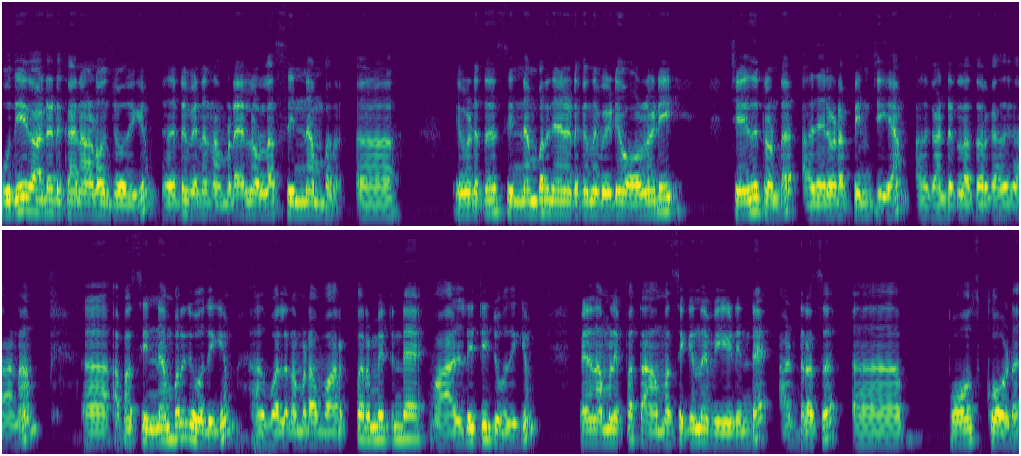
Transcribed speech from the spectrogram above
പുതിയ കാർഡ് എടുക്കാനാണോ എന്ന് ചോദിക്കും. എന്നിട്ട് പിന്നെ നമ്മുടെ കയ്യിലുള്ള സിൻ നമ്പർ ഇവിടുത്തെ സിൻ നമ്പർ ഞാൻ എടുക്കുന്ന വീഡിയോ ഓൾറെഡി ചെയ്തിട്ടുണ്ട്. അത് ഞാനിവിടെ പിൻ ചെയ്യാം. അത് കണ്ടിട്ടില്ലാത്തവർക്ക് അത് കാണാം. അപ്പോൾ സിൻ നമ്പർ ചോദിക്കും. അതുപോലെ നമ്മുടെ വർക്ക് പെർമിറ്റിന്റെ വാലിഡിറ്റി ചോദിക്കും. പിന്നെ നമ്മളിപ്പോൾ താമസിക്കുന്ന വീടിന്റെ address post code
